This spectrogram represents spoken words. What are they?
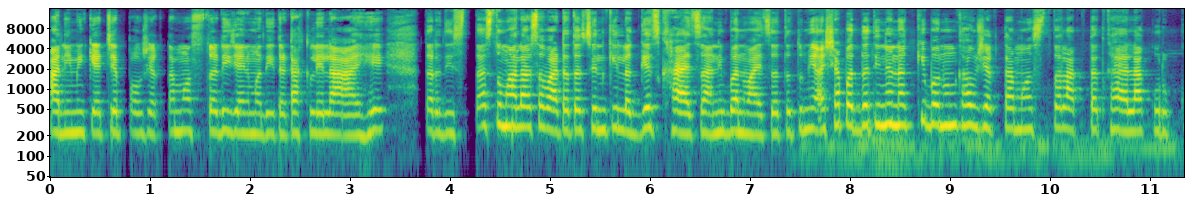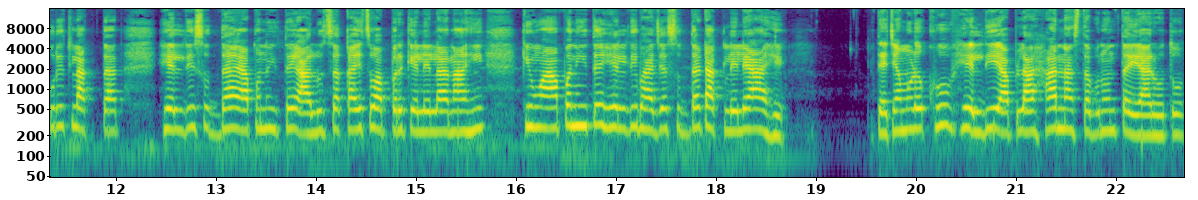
आणि मी केचप पाहू शकता मस्त डिझाईनमध्ये इथं टाकलेला आहे. तर दिसताच तुम्हाला असं वाटत असेल की लगेच खायचं आणि बनवायचं. तर तुम्ही अशा पद्धतीने नक्की बनवून खाऊ शकता. मस्त लागतात खायला, कुरकुरीत लागतात. हेल्दीसुद्धा आहे. आपण इथे आलूचा काहीच वापर केलेला नाही किंवा आपण इथे हेल्दी भाज्यासुद्धा टाकलेल्या आहे. त्याच्यामुळं खूप हेल्दी आपला हा नाश्ता बनवून तयार होतो.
